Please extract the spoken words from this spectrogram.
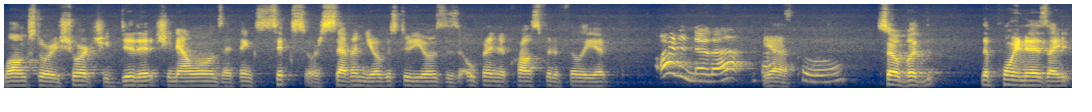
Long story short, she did it. She now owns, I think, six or seven yoga studios, is opening a CrossFit affiliate. Oh, I didn't know that. That's Yeah. cool. So, but the point is, I,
